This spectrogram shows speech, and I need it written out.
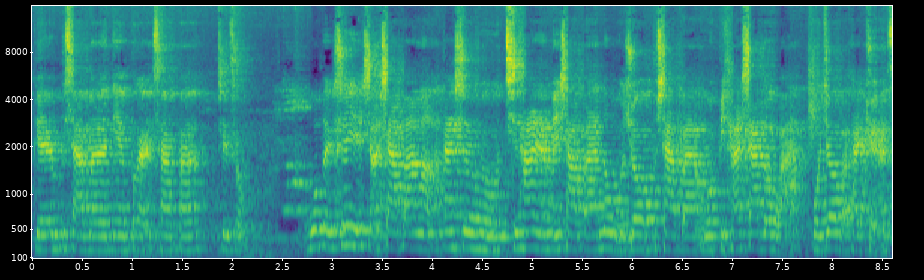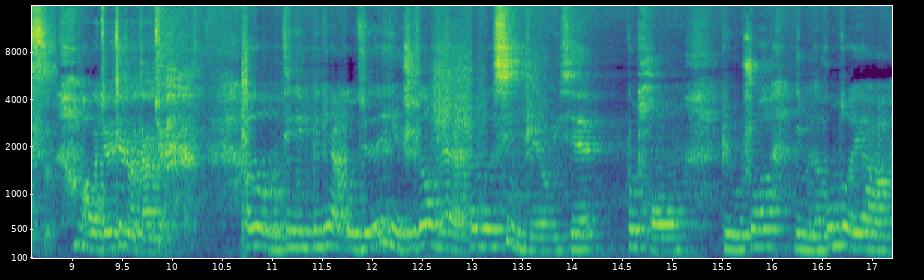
别人不下班，你也不敢下班这种。我本身也想下班了，但是其他人没下班，那我就要不下班，我比他下得晚，我就要把他卷死。哦我觉得这种叫卷。哦，我们定义不一样，我觉得也是跟我们俩工作性质有一些不同。比如说，你们的工作要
